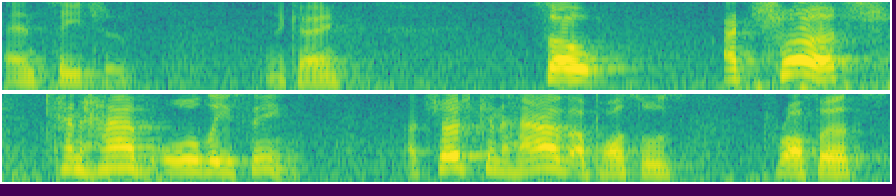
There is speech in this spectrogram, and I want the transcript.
and teachers. Okay? So, a church can have all these things. A church can have apostles, prophets,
